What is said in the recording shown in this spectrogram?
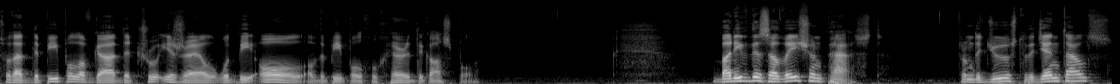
so that the people of God, the true Israel, would be all of the people who heard the gospel. But if the salvation passed from the Jews to the Gentiles,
